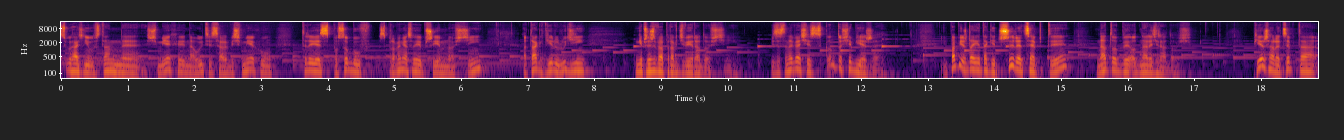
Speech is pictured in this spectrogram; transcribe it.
słychać nieustanne śmiechy na ulicy Salwy Śmiechu, tyle jest sposobów sprawiania sobie przyjemności, a tak wielu ludzi nie przeżywa prawdziwej radości. I zastanawia się, skąd to się bierze. I papież daje takie trzy recepty na to, by odnaleźć radość. Pierwsza recepta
